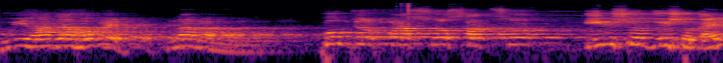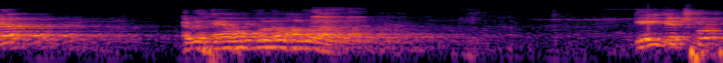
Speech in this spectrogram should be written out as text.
দুই হাজার হবে? না না না খুব জোর পাঁচশো, সাতশো, তিনশো, দুইশো, তাই না? একটু হ্যাঁ হোক বলে ভালো লাগে এই যে ছোট্ট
